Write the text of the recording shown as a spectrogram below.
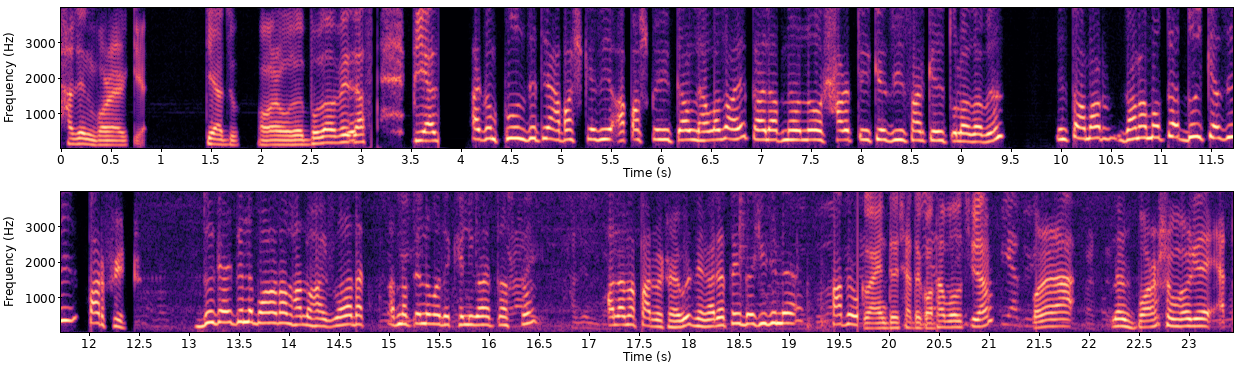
ভাজেন বড় আর কি পেঁয়াজু। আমার বলা হবে জাস্ট পেঁয়াজ। একদম ফুল যদি আপাশ কেজি আপাশ কেজি তেল ঢালা যায় তাহলে আপনার হলো সাড়ে তিন কেজি চার কেজি তোলা যাবে। কিন্তু আমার জানা মতে দুই কেজি পারফেক্ট দুই কেজি দিলে বড়টা ভালো হয়। বড়টা আপনার তেলের মধ্যে খেলি করাতে আসতো তাহলে আমার পারফেক্ট হয় বুঝলেন? আর থেকে বেশি দিলে পাবে। ক্লায়েন্টের সাথে কথা বলছিলাম। ওনারা বড় সম্পর্কে এত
